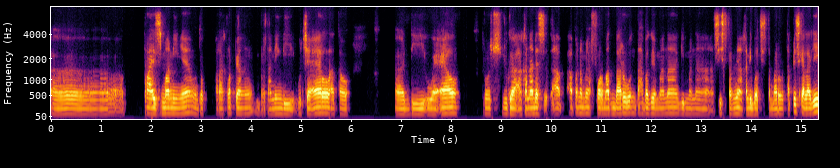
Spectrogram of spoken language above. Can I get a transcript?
eh, prize money-nya untuk para klub yang bertanding di UCL atau eh, di UEL terus juga akan ada apa namanya format baru entah bagaimana gimana sistemnya akan dibuat sistem baru. Tapi sekali lagi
